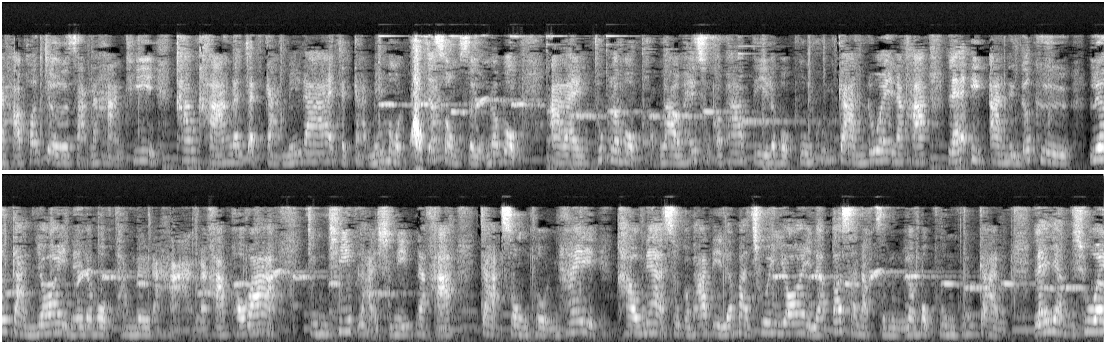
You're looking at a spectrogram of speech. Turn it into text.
นะคะ เพราะเจอสารอาหารที่ข้างค้างและจัดการไม่ได้ จัดการไม่หมดก็จะส่งเสริมระบบอะไรทุกระบบของเราให้สุขภาพดีระบบภูมิคุ้มกันด้วยนะคะ และอีกอันหนึ่งก็คือเรื่องการย่อยในระบบทางเดินอาหารนะคะ เพราะว่าจุนชีพหลายชนิดนะคะ จะส่งผลให้เขาเนี่ยสุขภาพดีแล้วมาช่วยย่อย แล้วก็สนับสนุนระบบภูมิคุ้มกัน และยังช่วย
